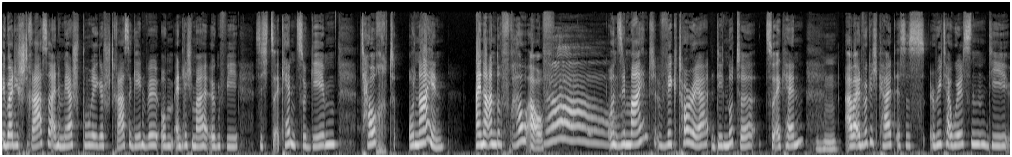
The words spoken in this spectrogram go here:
über die Straße, eine mehrspurige Straße gehen will, um endlich mal irgendwie sich zu erkennen zu geben, taucht, oh nein, eine andere Frau auf. Und sie meint, Victoria, die Nutte, zu erkennen. Aber in Wirklichkeit ist es Rita Wilson, die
